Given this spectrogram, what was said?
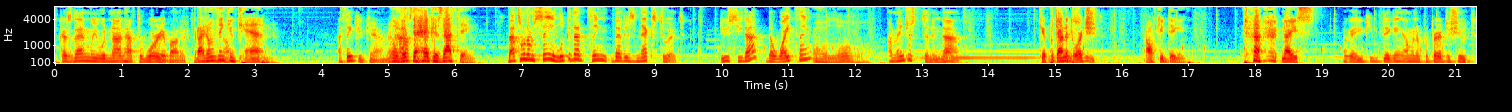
Because then we would not have to worry about it. But I don't think No. you can. I think you can. It Oh, what the heck is that thing? That's what I'm saying. Look at that thing that is next to it. Do you see that? The white thing? Oh lord. I'm interested in that. Okay, put down a Pretty torch. sweet. I'll keep digging. nice. Okay, you keep digging. I'm gonna prepare to shoot.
